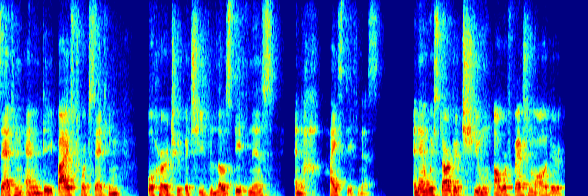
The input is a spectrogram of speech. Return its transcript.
setting and the bias torque setting for her to achieve low stiffness and high stiffness. And then we start to tune our fractional order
